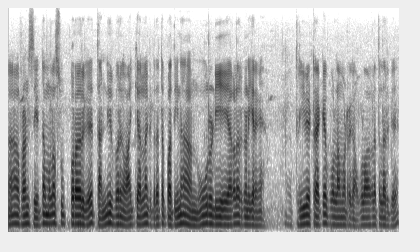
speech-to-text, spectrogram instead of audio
ஆ ஃப்ரெண்ட்ஸ் இடமெல்லாம் சூப்பராக இருக்குது தண்ணீர் பாருங்கள் வாய்க்கால்லாம் கிட்டத்தட்ட பார்த்தீங்கன்னா நூறு அடி அகலம் இருக்குன்னு நினைக்கிறேங்க. த்ரீ வே ட்ராக்கே போடலாமாட்டிருக்கு அவ்வளோ அகலத்தில் இருக்குது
